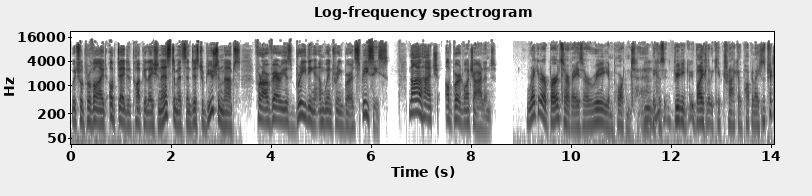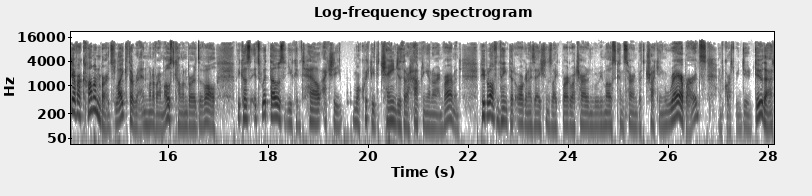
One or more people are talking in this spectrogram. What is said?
which will provide updated population estimates and distribution maps for our various breeding and wintering bird species. Niall Hatch of Birdwatch Ireland regular bird surveys are really important uh, mm-hmm. because it's really vital that we keep track of the populations, particularly of our common birds, like the wren, one of our most common birds of all, because it's with those that you can tell actually more quickly the changes that are happening in our environment. People often think that organisations like Birdwatch Ireland will be most concerned with tracking rare birds, and of course we do do that,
